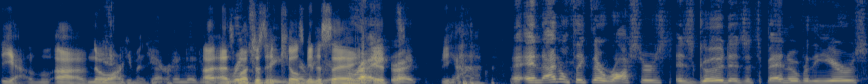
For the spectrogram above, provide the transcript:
Yeah, uh, no yeah, argument here. Uh, as much as it kills me to year. say, right, right, yeah. And I don't think their roster's as good as it's been over the years.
